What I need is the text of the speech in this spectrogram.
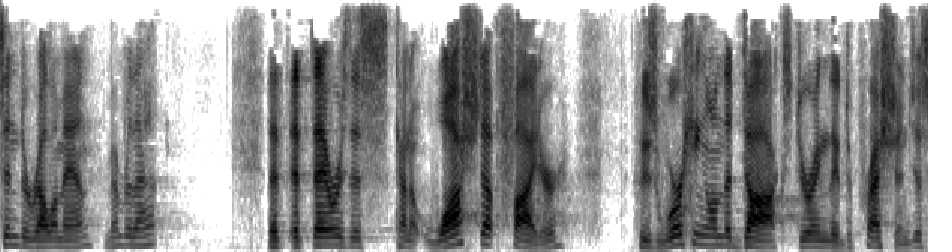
Cinderella Man? Remember that? That, that there was this kind of washed up fighter who's working on the docks during the Depression, just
